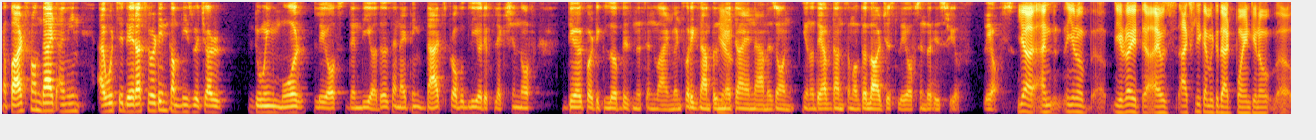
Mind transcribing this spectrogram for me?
Apart from that, I mean, I would say there are certain companies which are doing more layoffs than the others. And I think that's probably a reflection of their particular business environment. For example, yeah. Meta and Amazon, you know, they have done some of the largest layoffs in the history of layoffs. Yeah, and you know, uh, you're right. I was actually coming to that point. You know, uh,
